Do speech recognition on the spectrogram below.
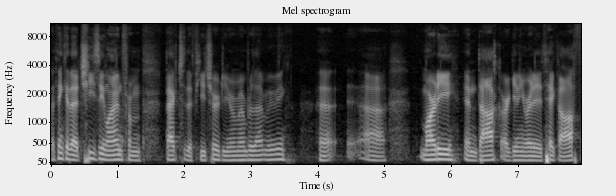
I think of that cheesy line from Back to the Future. Do you remember that movie? Uh, uh, Marty and Doc are getting ready to take off,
